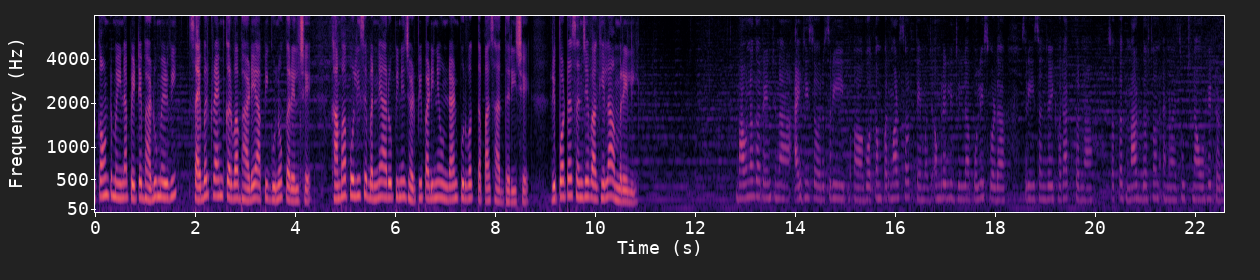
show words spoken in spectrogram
એકાઉન્ટ મહિના પેટે ભાડું મેળવી સાયબર ક્રાઇમ કરવા ભાડે આપી ગુનો કરેલ છે. ખાંભા પોલીસે બંને આરોપીને ઝડપી પાડીને ઊંડાણપૂર્વક તપાસ હાથ ધરી છે. રિપોર્ટર સંજય વાઘેલા અમરેલી. ભાવનગર રેન્જના IG sir Shri Gautam Parmar sir તેમજ અમરેલી જિલ્લા પોલીસ વડા શ્રી સંજય ખરાત સરના સતત માર્ગદર્શન અને સૂચનાઓ હેઠળ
